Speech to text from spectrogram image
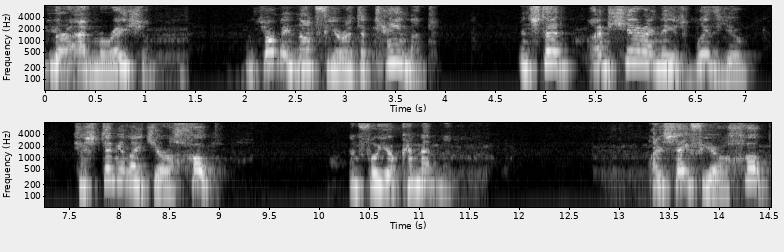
your admiration and certainly not for your entertainment. Instead, I'm sharing these with you to stimulate your hope and for your commitment. I say for your hope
